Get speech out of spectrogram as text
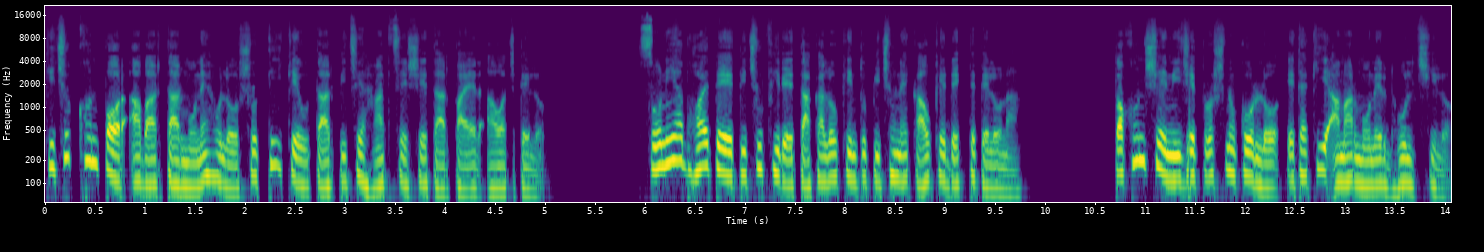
কিছুক্ষণ পর আবার তার মনে হল সত্যিই কেউ তার পিছে হাঁটছে সে তার পায়ের আওয়াজ পেল। সোনিয়া ভয় পেয়ে পিছু ফিরে তাকাল কিন্তু পিছনে কাউকে দেখতে পেল না। তখন সে নিজে প্রশ্ন করল, এটা কি আমার মনের ভুল ছিল?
